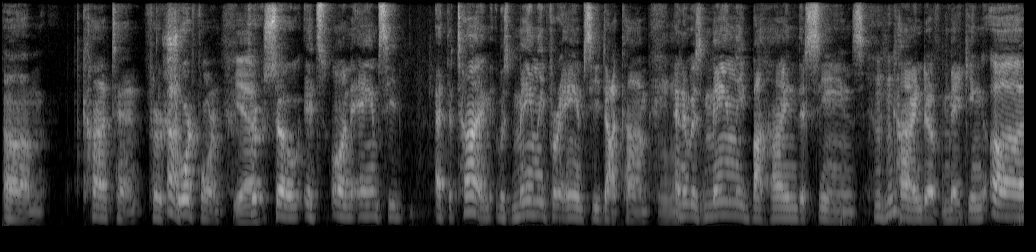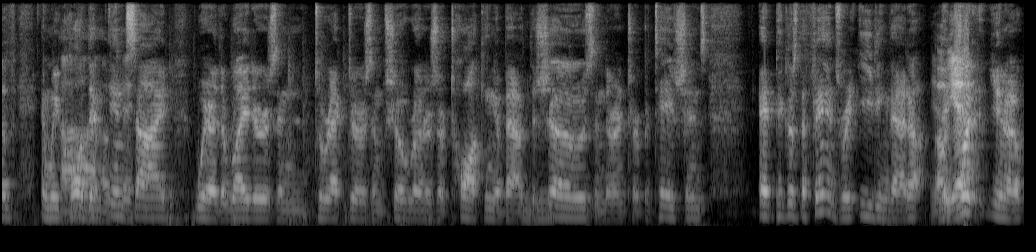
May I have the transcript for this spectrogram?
um, content for short form. Yeah. For- so it's on AMC. At the time, it was mainly for AMC.com, mm-hmm. and it was mainly behind the scenes mm-hmm. kind of making of, and we called ah, them okay. inside, where the writers and directors and showrunners are talking about the mm-hmm. shows and their interpretations, and because the fans were eating that up. Oh, They yeah. put- you know.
